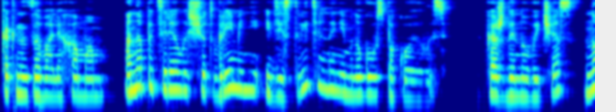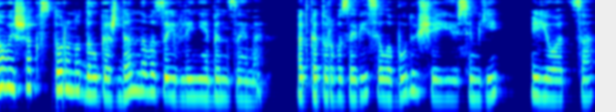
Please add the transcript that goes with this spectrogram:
как называли хамам, она потеряла счет времени и действительно немного успокоилась. Каждый новый час – новый шаг в сторону долгожданного заявления Бенземы, от которого зависело будущее ее семьи, ее отца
